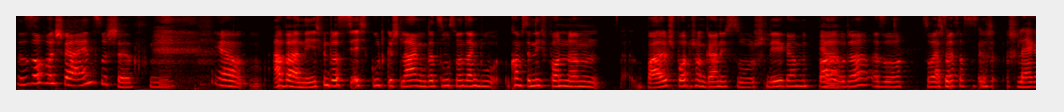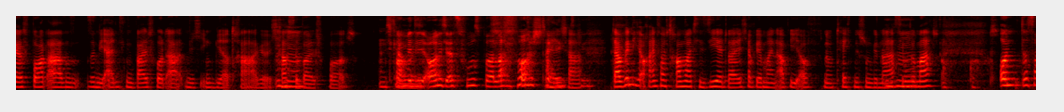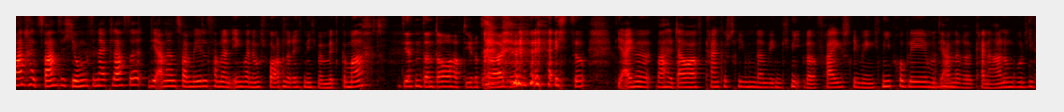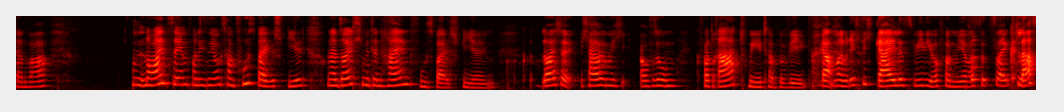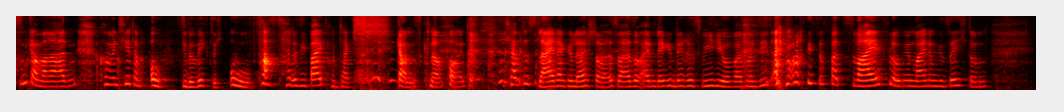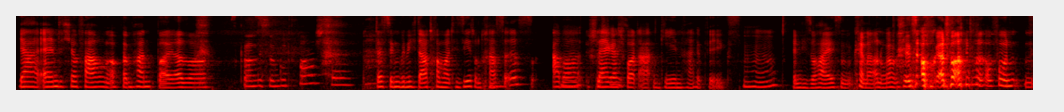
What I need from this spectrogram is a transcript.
Das ist auch voll schwer einzuschätzen. Ja, Aber nee, ich finde, du hast dich echt gut geschlagen. Dazu muss man sagen, du kommst ja nicht von einem Ballsport schon gar nicht so Schläger mit Ball, Ja. oder? Also, soweit Also, ich weiß, hast du es nicht. Sch- Schlägersportarten sind die einzigen Ballsportarten, die ich irgendwie ertrage. Ich hasse Mhm. Ballsport. Ich kann mir sorry. die auch nicht als Fußballer vorstellen. Alter. da bin ich auch einfach traumatisiert, weil ich habe ja mein Abi auf einem technischen Gymnasium Mhm. gemacht. Oh Gott. Und das waren halt 20 Jungs in der Klasse. Die anderen zwei Mädels haben dann irgendwann im Sportunterricht nicht mehr mitgemacht. Die hatten dann dauerhaft ihre Tage. Echt so. Die eine war halt dauerhaft krankgeschrieben, dann wegen Knie oder freigeschrieben wegen Knieproblemen und die Mhm. andere, keine Ahnung, wo die dann war. Und 19 von diesen Jungs haben Fußball gespielt und dann sollte ich mit den Hallen Fußball spielen. Leute, ich habe mich auf so einem Quadratmeter bewegt. Es gab mal ein richtig geiles Video von mir, was so zwei Klassenkameraden kommentiert haben. Oh, sie bewegt sich. Oh, fast hatte sie Ballkontakt. Ganz knapp heute. Ich habe das leider gelöscht, aber es war so ein legendäres Video, weil man sieht einfach diese Verzweiflung in meinem Gesicht und ja, ähnliche Erfahrungen auch beim Handball. Also Das kann man sich so gut vorstellen. deswegen bin ich da traumatisiert und hasse es. Aber Mhm, Schlägersportarten gehen halbwegs. Mhm. Wenn die so heißen. Keine Ahnung, habe ich jetzt auch gerade mal einfach erfunden.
